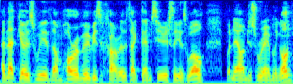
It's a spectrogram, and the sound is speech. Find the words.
and that goes with um, horror movies I can't really take them seriously as well but now I'm just rambling on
